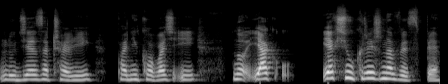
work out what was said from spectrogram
ludzie zaczęli panikować i no jak, jak się ukryjesz na wyspie?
